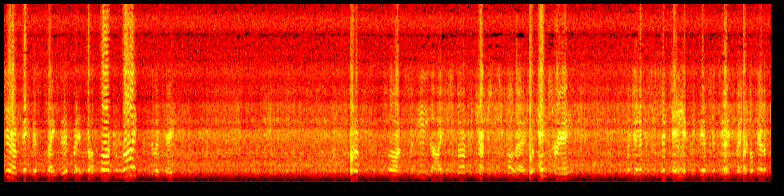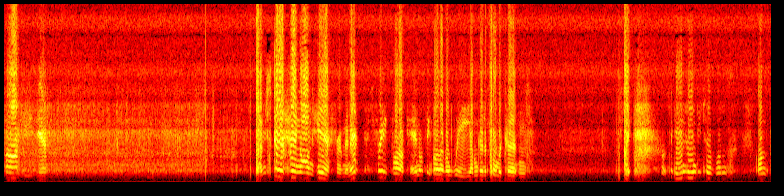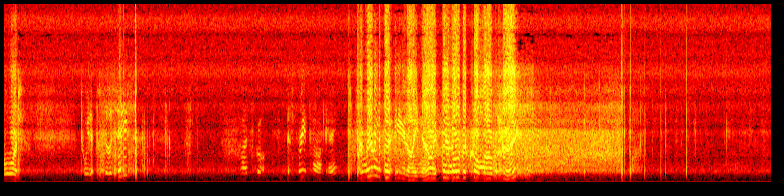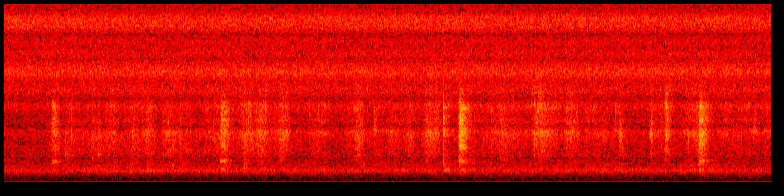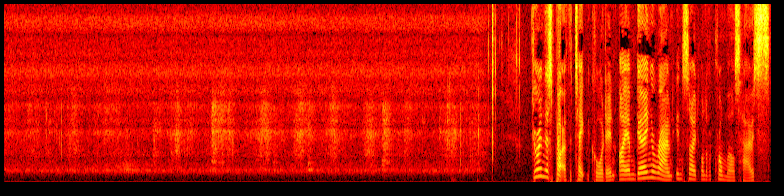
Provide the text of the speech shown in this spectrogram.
idea how big this but it's got a park and ride facility. Parks for Ely, historic attractions follow. Enter in. I don't know if it's a city, it could be a city I suppose, but I'll be able to park easier. I'm just going to hang on here for a minute. It's free parking. I think I'll have a wee. I'm going to pull my curtains. Right. Once again, handy to have one on board toilet facilities. I've got a free parking. I'm moving about Ely now. I found Oliver Cromwell's house. During this part of the tape recording, I am going around inside Oliver Cromwell's house.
